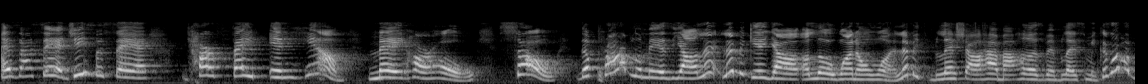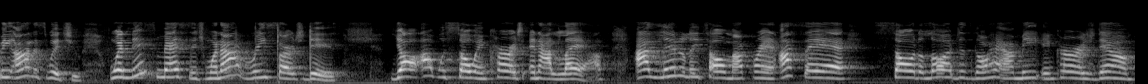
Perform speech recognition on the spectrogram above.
As I said, Jesus said, her faith in him made her whole. So the problem is, y'all, let, let me give y'all a little one-on-one. Let me bless y'all how my husband blessed me. Because I'm gonna be honest with you. When this message, when I researched this, Y'all, I was so encouraged and I laughed. I literally told my friend, I said, so the Lord just gonna have me encourage them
